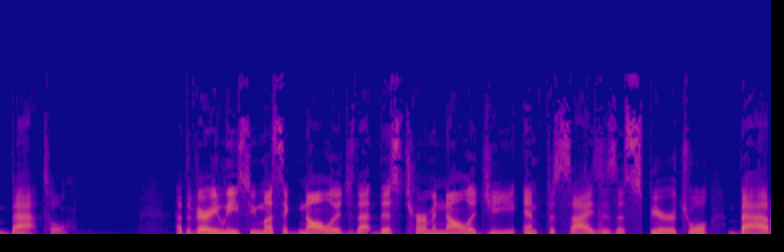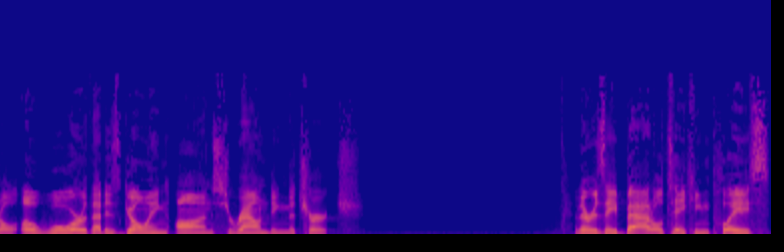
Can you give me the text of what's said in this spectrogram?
Battle. At the very least, we must acknowledge that this terminology emphasizes a spiritual battle, a war that is going on surrounding the church. There is a battle taking place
